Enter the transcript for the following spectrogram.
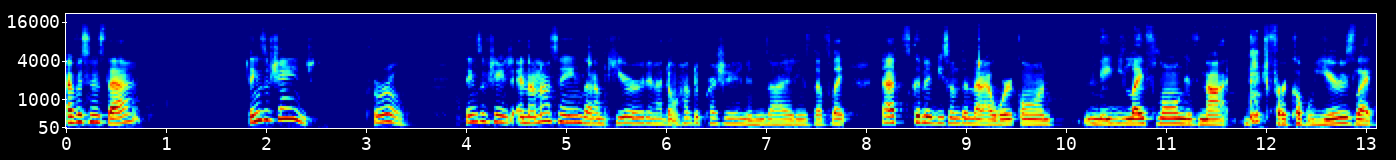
ever since that, things have changed. For real. Things have changed. And I'm not saying that I'm cured and I don't have depression and anxiety and stuff. Like that's to be something that I work on maybe lifelong if not for a couple years like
